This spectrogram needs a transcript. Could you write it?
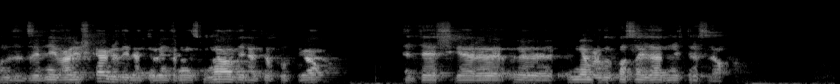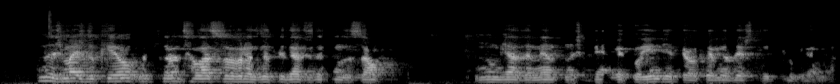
onde desempenhei vários cargos, diretor internacional, diretor cultural, até chegar a, a membro do Conselho de Administração. Mas mais do que eu, eu gostava de falar sobre as atividades da Fundação, nomeadamente nas que têm a ver com a Índia, que é o tema deste programa.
